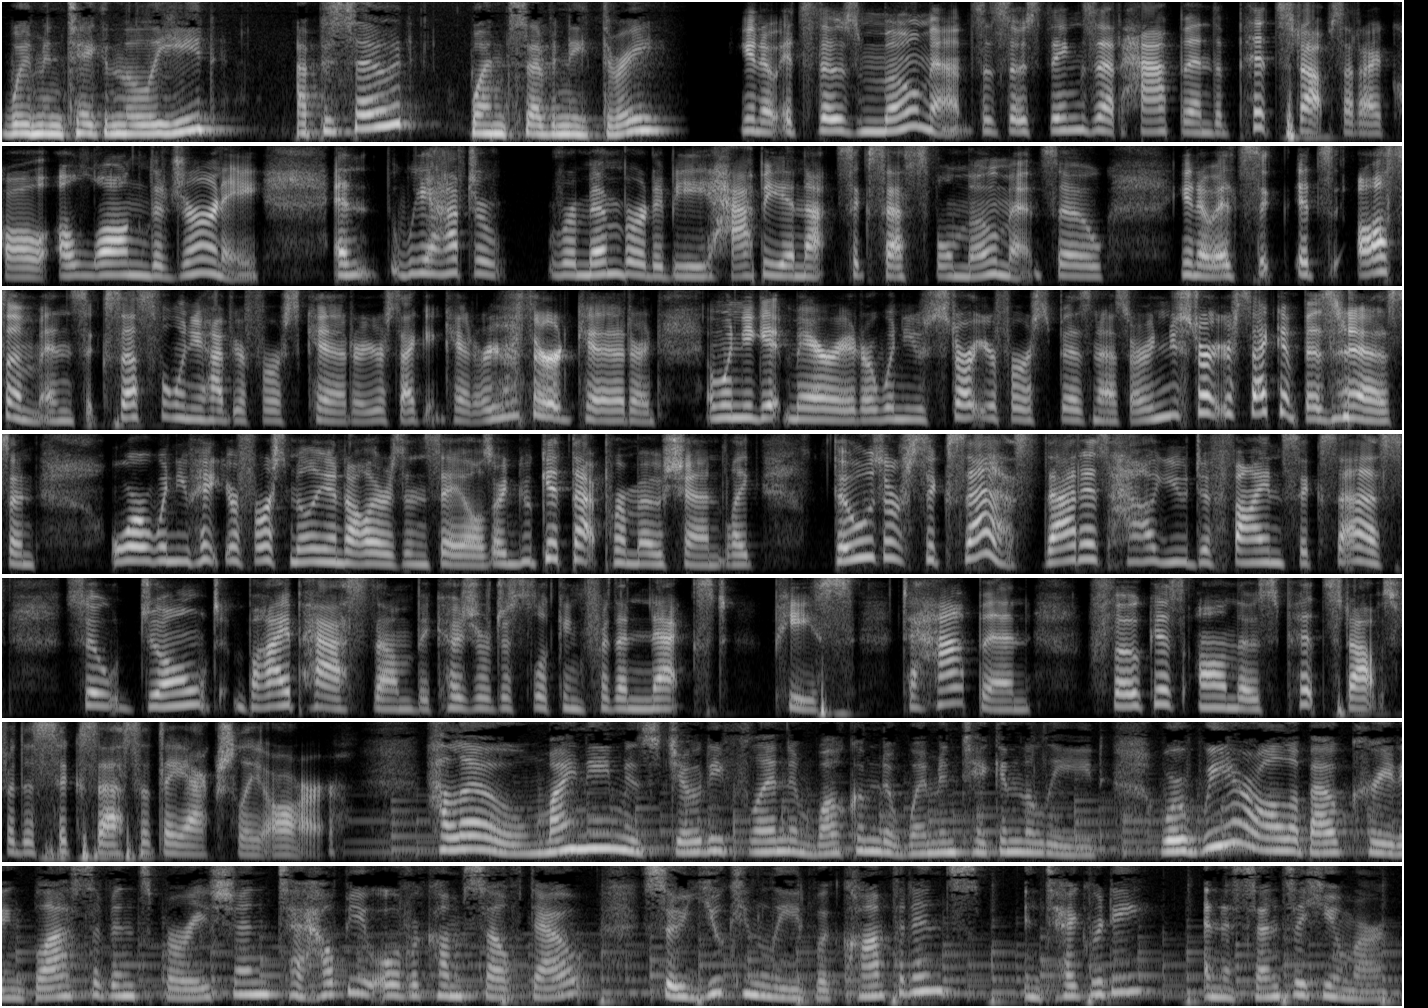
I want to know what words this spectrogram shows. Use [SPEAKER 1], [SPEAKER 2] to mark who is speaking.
[SPEAKER 1] Women Taking the Lead, episode 173.
[SPEAKER 2] You know, it's those moments, it's those things that happen, the pit stops that I call along the journey. And we have to remember to be happy in that successful moment. So, you know, it's it's awesome and successful when you have your first kid or your second kid or your third kid or and when you get married or when you start your first business or when you start your second business and or when you hit your first million dollars in sales or you get that promotion. Like those are success. That is how you define success. So don't bypass them because you're just looking for the next piece to happen, focus on those pit stops for the success that they actually are.
[SPEAKER 1] Hello, my name is Jody Flynn, and welcome to Women Taking the Lead, where we are all about creating blasts of inspiration to help you overcome self doubt so you can lead with confidence, integrity, and a sense of humor.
